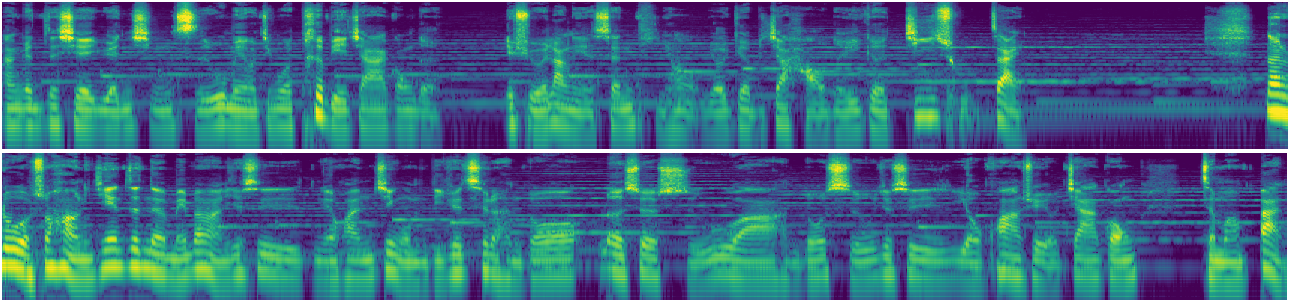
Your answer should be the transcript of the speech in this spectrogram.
那跟这些原型食物没有经过特别加工的，也许会让你的身体哈有一个比较好的一个基础在。那如果说好，你今天真的没办法，就是你的环境，我们的确吃了很多垃圾食物啊，很多食物就是有化学、有加工，怎么办？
